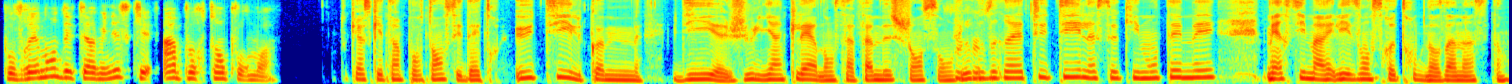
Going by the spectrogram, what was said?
pour vraiment déterminer ce qui est important pour moi. En tout cas, ce qui est important, c'est d'être utile, comme dit Julien Clerc dans sa fameuse chanson Je voudrais être utile à ceux qui m'ont aimé. Merci Marie-Lise, on se retrouve dans un instant.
